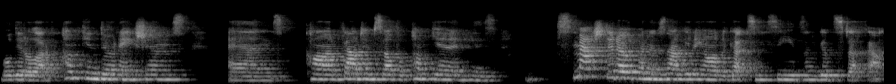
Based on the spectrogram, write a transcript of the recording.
we'll get a lot of pumpkin donations. And Colin found himself a pumpkin and he's smashed it open and is now getting all the guts and seeds and good stuff out.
